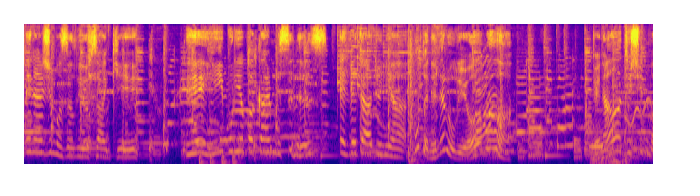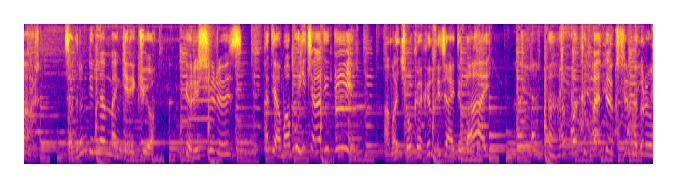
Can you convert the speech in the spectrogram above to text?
enerjim azalıyor sanki. Hey buraya bakar mısınız? Elveda dünya. Burada neler oluyor? Aa, fena ateşin var. Sanırım dinlenmen gerekiyor. Görüşürüz. Hadi ama bu hiç adil değil. Ama çok akıllıcaydı bay. Bakın ben de öksürüyorum.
